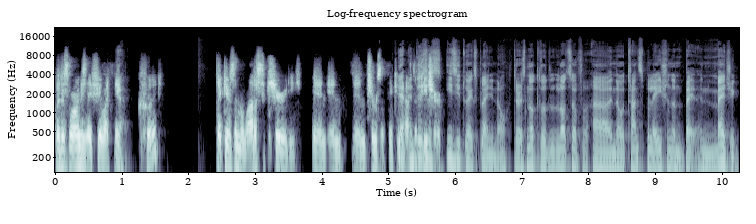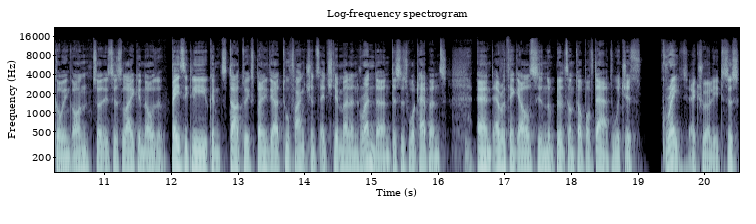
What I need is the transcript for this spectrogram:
but as long as they feel like they yeah. could, that gives them a lot of security in in, in terms of thinking yeah, about the future. easy to explain, you know. There's not lots of uh, you know transpilation and, and, magic going on. So it's just like you know, basically you can start to explain there are two functions, HTML and render, and this is what happens, and everything else you know builds on top of that, which is great actually. This is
